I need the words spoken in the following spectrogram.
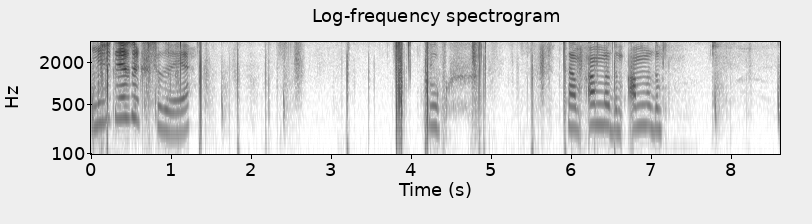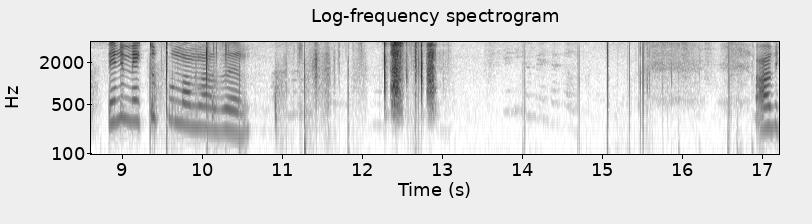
Müzik nerede kısılıyor ya? Buk. Tamam anladım anladım. Benim mektup bulmam lazım. Abi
